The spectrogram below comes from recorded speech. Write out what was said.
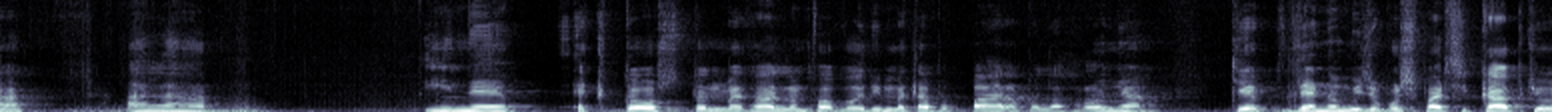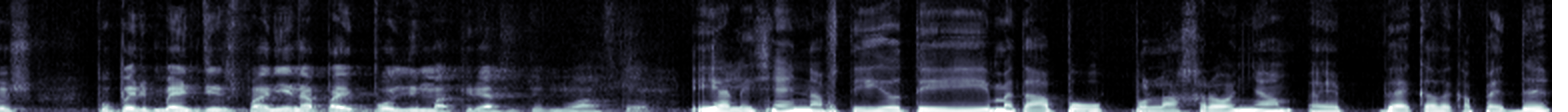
2019, αλλά είναι εκτός των μεγάλων φαβορή μετά από πάρα πολλά χρόνια και δεν νομίζω πως υπάρχει κάποιος που περιμένει την Ισπανία να πάει πολύ μακριά στο τουρνουά αυτό; Η αλήθεια είναι αυτή ότι μετά από πολλά χρόνια, ε, 10-15,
